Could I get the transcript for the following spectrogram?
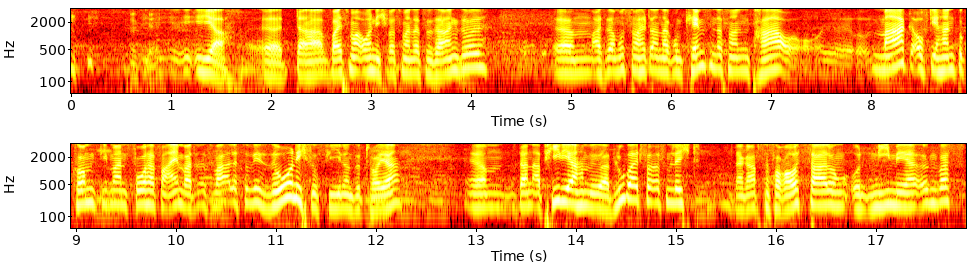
Okay. Ja, äh, da weiß man auch nicht, was man dazu sagen soll. Ähm, also da muss man halt dann darum kämpfen, dass man ein paar äh, Mark auf die Hand bekommt, die man vorher vereinbart hat. Es war alles sowieso nicht so viel und so teuer. Ähm, dann Apidia haben wir über Blue Byte veröffentlicht. Da gab es eine Vorauszahlung und nie mehr irgendwas.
